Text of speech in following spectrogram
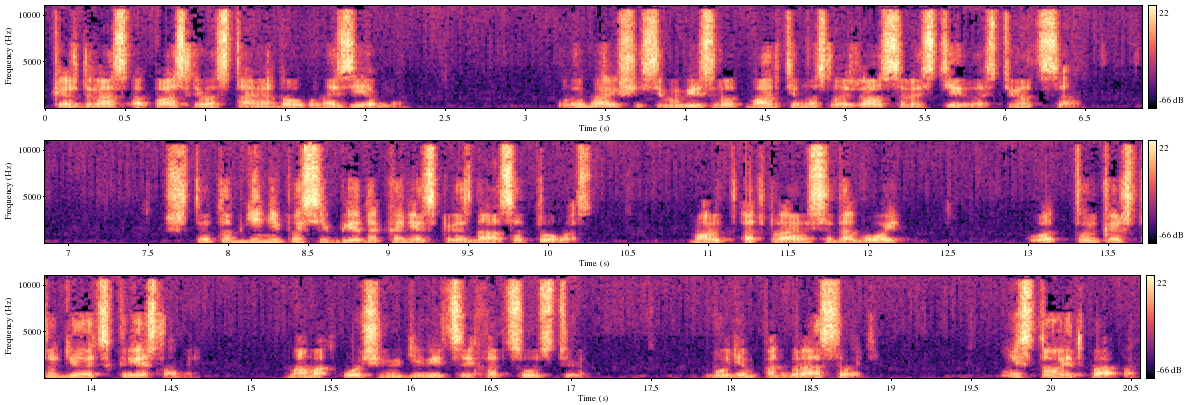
каждый раз опасливо ставя ногу на землю. Улыбающийся во весь рот Мартин наслаждался растерянностью отца. «Что-то мне не по себе, наконец», — признался Томас. «Может, отправимся домой? Вот только что делать с креслами? Мама очень удивится их отсутствию. Будем подбрасывать?» «Не стоит, папа.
